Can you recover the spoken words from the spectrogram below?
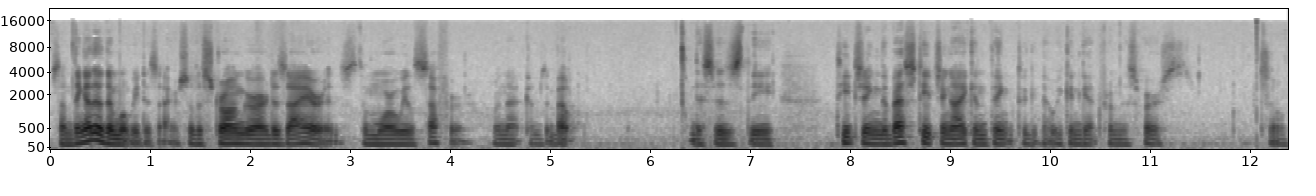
something other than what we desire. So the stronger our desire is, the more we'll suffer when that comes about. This is the teaching, the best teaching I can think to, that we can get from this verse. So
